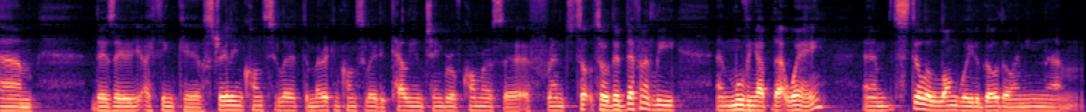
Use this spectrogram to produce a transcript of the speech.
Um, there's a, I think, a Australian consulate, American consulate, Italian Chamber of Commerce, a, a French. So, so they're definitely um, moving up that way. Um, still a long way to go, though. I mean, um,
